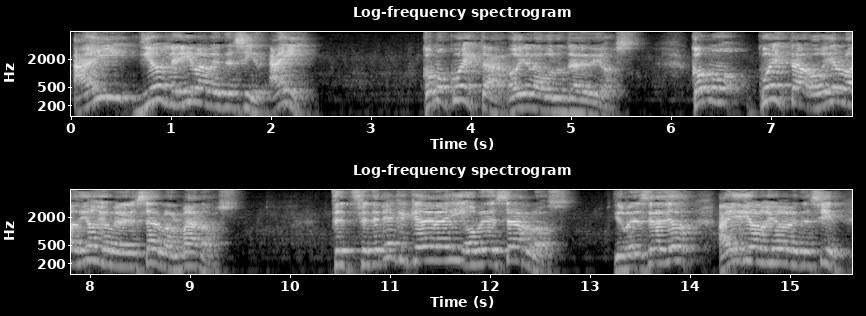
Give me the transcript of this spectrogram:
Ahí Dios le iba a bendecir, ahí. ¿Cómo cuesta oír la voluntad de Dios? ¿Cómo cuesta oírlo a Dios y obedecerlo, hermanos? Se tenían que quedar ahí, obedecerlos y obedecer a Dios, ahí Dios los iba a bendecir.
